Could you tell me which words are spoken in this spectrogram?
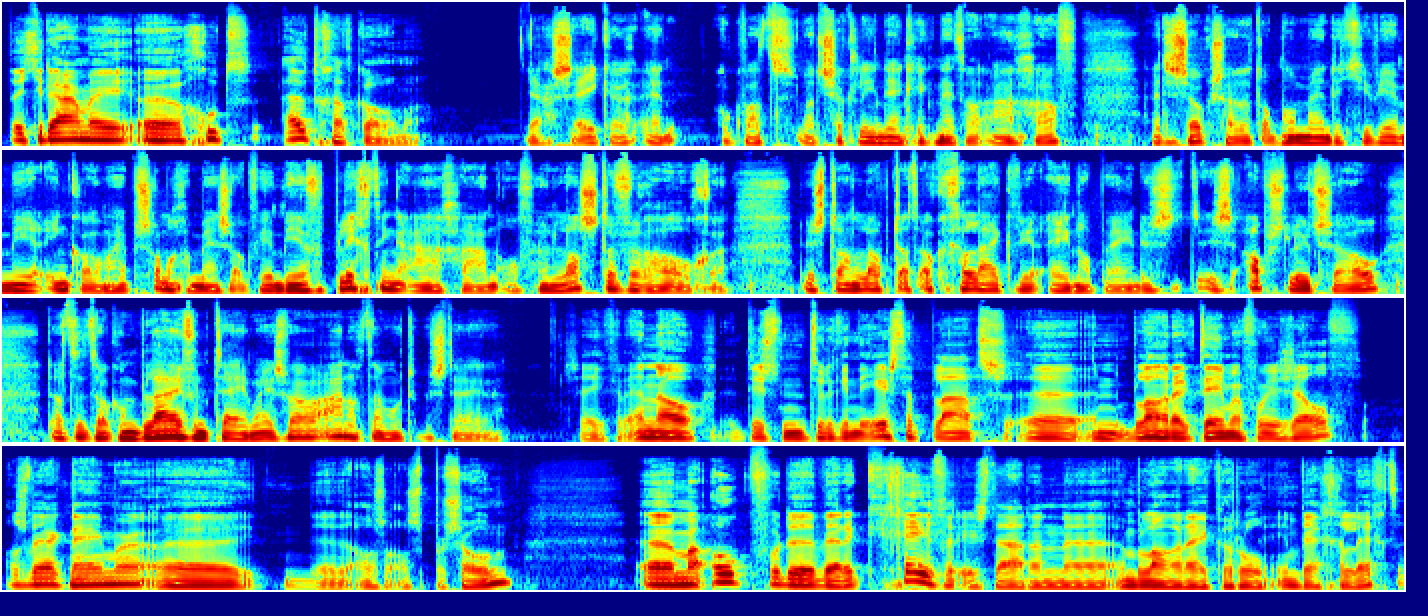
dat je daarmee eh, goed uit gaat komen. Ja, zeker. En ook wat, wat Jacqueline denk ik net al aangaf. Het is ook zo dat op het moment dat je weer meer inkomen hebt, sommige mensen ook weer meer verplichtingen aangaan of hun lasten verhogen. Dus dan loopt dat ook gelijk weer één op één. Dus het is absoluut zo dat het ook een blijvend thema is waar we aandacht aan moeten besteden. Zeker. En nou, het is natuurlijk in de eerste plaats eh, een belangrijk thema voor jezelf als werknemer, uh, als, als persoon. Uh, maar ook voor de werkgever is daar een, een belangrijke rol in weggelegd.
